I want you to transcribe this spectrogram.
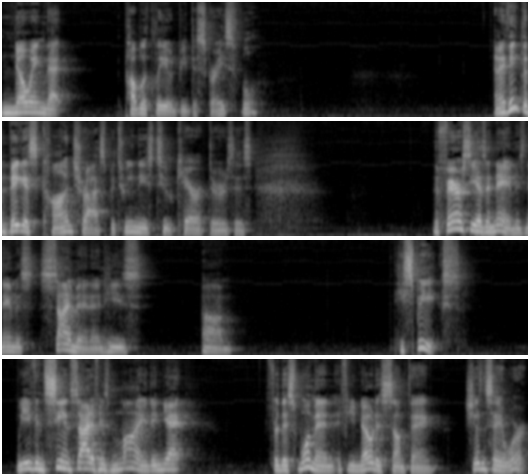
knowing that publicly it would be disgraceful And I think the biggest contrast between these two characters is the Pharisee has a name. His name is Simon, and he's um, he speaks. We even see inside of his mind, and yet for this woman, if you notice something, she doesn't say a word,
